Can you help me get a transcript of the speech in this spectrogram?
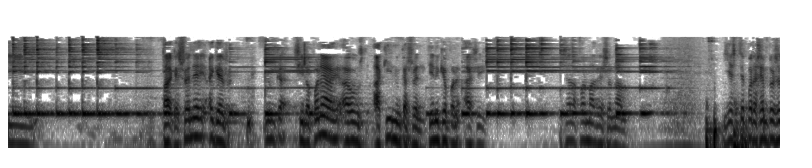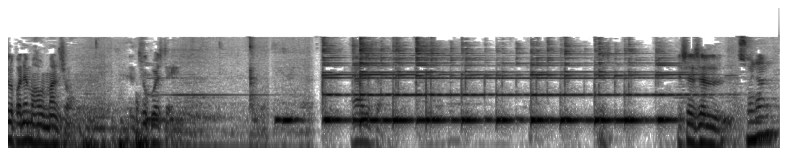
Y para que suene, hay que. Nunca, si lo pone aquí, nunca suena. Tiene que poner así. Esa es la forma de sonar. Y este, por ejemplo, se lo ponemos a un manso. El truco este. es el... Suenan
